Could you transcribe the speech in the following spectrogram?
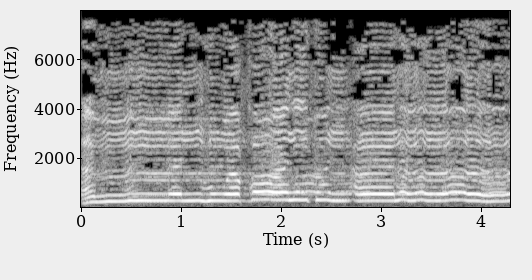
أمن هو قانت آناء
